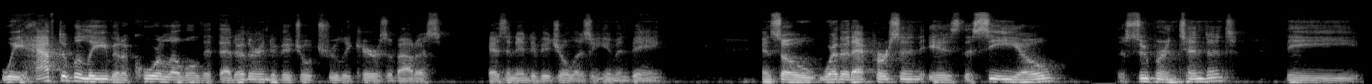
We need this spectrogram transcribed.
We have to believe at a core level that that other individual truly cares about us as an individual, as a human being. And so, whether that person is the CEO, the superintendent, the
